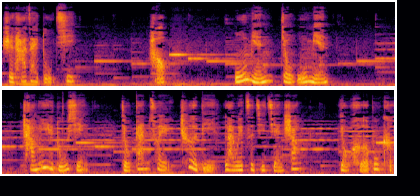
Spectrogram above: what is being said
是他在赌气。好，无眠就无眠。长夜独醒，就干脆彻底来为自己减伤，有何不可？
